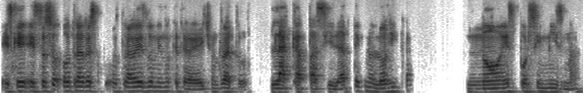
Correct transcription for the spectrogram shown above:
es que esto es otra, otra vez lo mismo que te había dicho un rato. La capacidad tecnológica no es por sí misma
